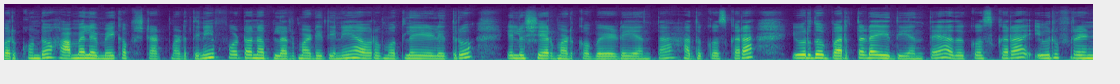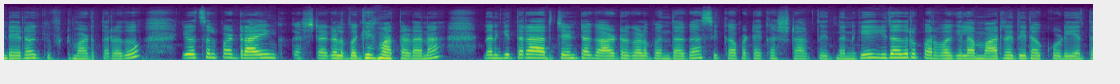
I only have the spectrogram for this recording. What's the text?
ಬರ್ಕೊಂಡು ಆಮೇಲೆ ಮೇಕಪ್ ಸ್ಟಾರ್ಟ್ ಮಾಡ್ತೀನಿ. ಫೋಟೋನ ಬ್ಲರ್ ಮಾಡಿದ್ದೀನಿ. ಅವರು ಮೊದಲೇ ಹೇಳಿದ್ರು, ಎಲ್ಲೂ ಶೇರ್ ಮಾಡ್ಕೋಬೇಡಿ ಅಂತ. ಅದಕ್ಕೋಸ್ಕರ ಇವ್ರದ್ದು ಬರ್ತ್ಡೇ ಇದೆಯಂತೆ. ಅದಕ್ಕೋಸ್ಕರ ಇವ್ರ ಫ್ರೆಂಡ್ ಏನೋ ಗಿಫ್ಟ್ ಮಾಡ್ತಿರೋದು. ಇವತ್ತು ಸ್ವಲ್ಪ ಡ್ರಾಯಿಂಗ್ ಕಷ್ಟಗಳ ಬಗ್ಗೆ ಮಾತಾಡೋಣ. ನನಗೆ ಈ ಥರ ಅರ್ಜೆಂಟಾಗಿ ಆರ್ಡ್ರ್ಗಳು ಬಂದಾಗ ಸಿಕ್ಕಾಪಟ್ಟೆ ಕಷ್ಟ ಆಗ್ತಿದ್ದು ನನಗೆ. ಇದಾದರೂ ಪರವಾಗಿಲ್ಲ, ಮಾರನೇ ದಿನ ಕೊಡಿ ಅಂತ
